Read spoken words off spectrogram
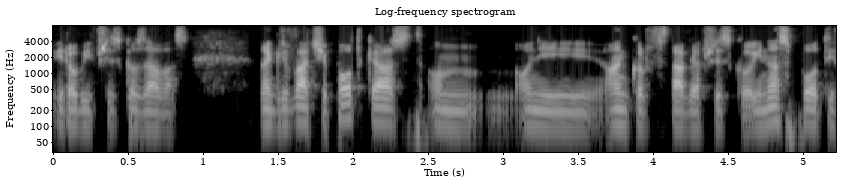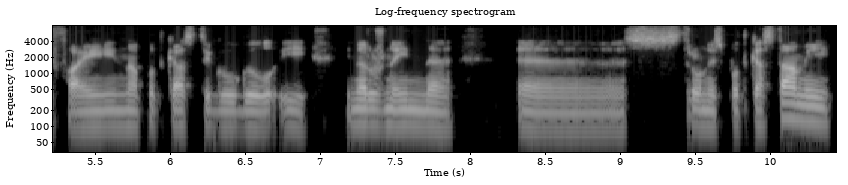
i robi wszystko za was. Nagrywacie podcast, on, oni, Anchor wstawia wszystko i na Spotify, i na podcasty Google, i, i na różne inne e, strony z podcastami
